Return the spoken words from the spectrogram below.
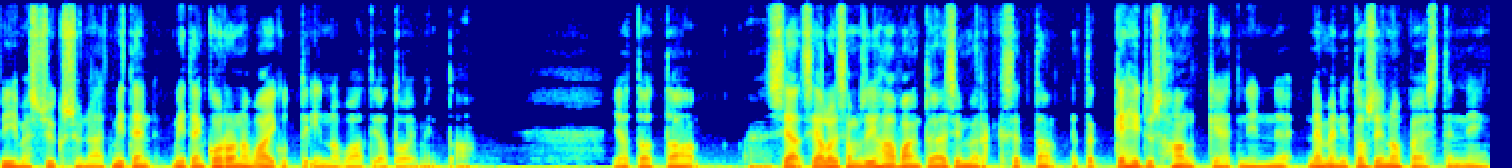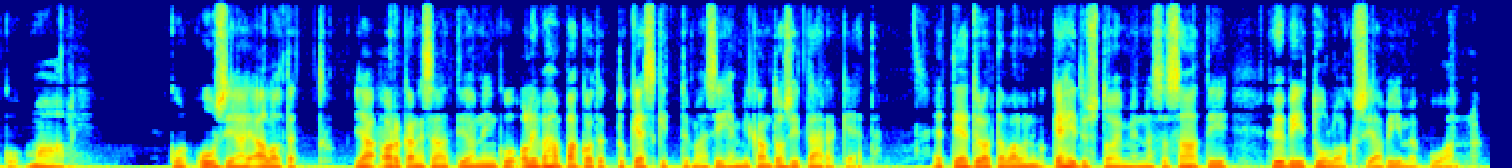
viime syksynä, että miten, miten korona vaikutti innovaatiotoimintaan. Ja tota, siellä, siellä oli sellaisia havaintoja esimerkiksi, että, että kehityshankkeet, niin ne, ne meni tosi nopeasti niin kuin maaliin, kun uusia ei aloitettu. Ja organisaatio niin kuin, oli vähän pakotettu keskittymään siihen, mikä on tosi tärkeää. Että tietyllä tavalla niin kuin kehitystoiminnassa saatiin hyviä tuloksia viime vuonna.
